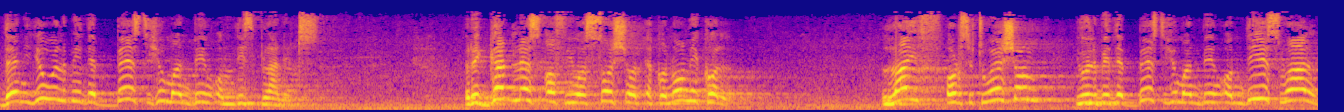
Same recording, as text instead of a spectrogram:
then you will be the best human being on this planet. Regardless of your social, economical, life or situation, you will be the best human being on this world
